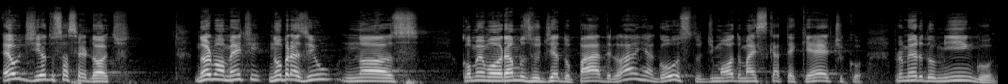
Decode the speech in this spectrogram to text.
é o dia do sacerdote. Normalmente, no Brasil, nós comemoramos o dia do padre lá em agosto, de modo mais catequético, primeiro domingo,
